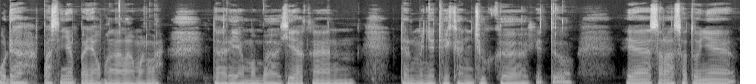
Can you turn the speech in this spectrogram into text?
udah pastinya banyak pengalaman lah dari yang membahagiakan dan menyedihkan juga gitu. Ya salah satunya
